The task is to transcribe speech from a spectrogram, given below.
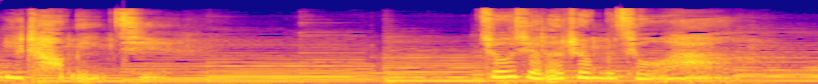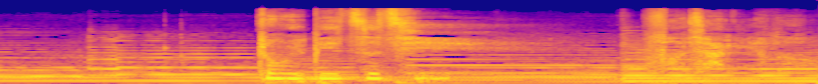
一场铭记。纠结了这么久啊，终于逼自己放下你了。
